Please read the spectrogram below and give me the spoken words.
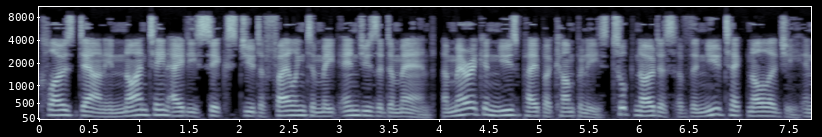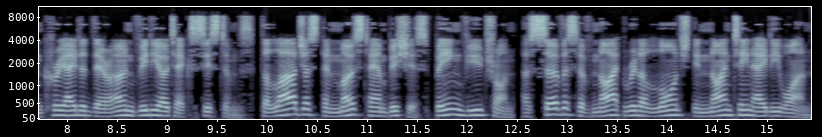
closed down in 1986 due to failing to meet end-user demand. American newspaper companies took notice of the new technology and created their own videotex systems, the largest and most ambitious being Viewtron, a service of Knight Ridder launched in 1981.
